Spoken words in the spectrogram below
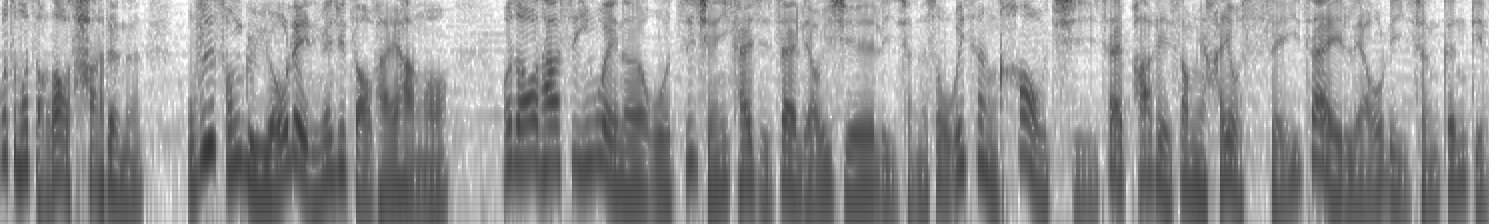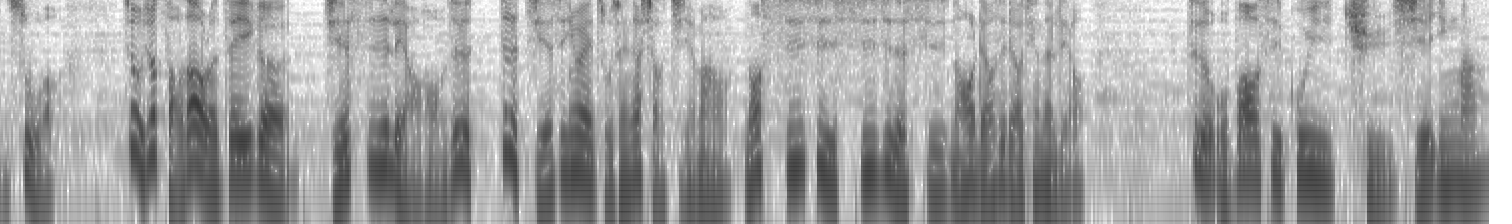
我怎么找到他的呢？我不是从旅游类里面去找排行哦，我找到他是因为呢，我之前一开始在聊一些里程的时候，我一直很好奇，在 podcast 上面还有谁在聊里程跟点数哦，所以我就找到了这一个杰斯聊哦。这个这个杰是因为主持人叫小杰嘛，然后私是私字的私，然后聊是聊天的聊。这个我不知道是故意取谐音吗？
